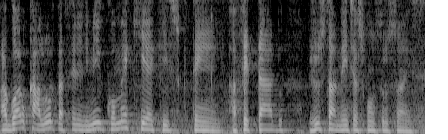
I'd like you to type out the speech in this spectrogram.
Agora o calor está sendo inimigo, como é que é que isso tem afetado justamente as construções?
